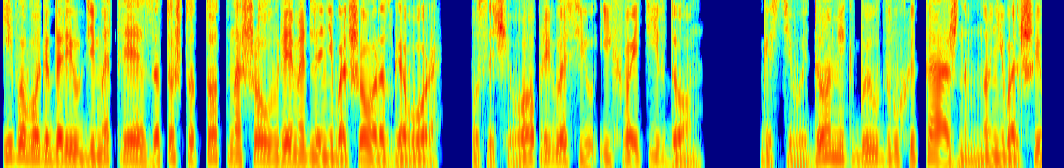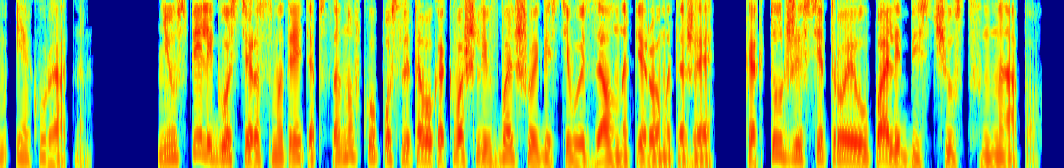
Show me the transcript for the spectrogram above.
и поблагодарил Диметрия за то, что тот нашел время для небольшого разговора, после чего пригласил их войти в дом. Гостевой домик был двухэтажным, но небольшим и аккуратным. Не успели гости рассмотреть обстановку после того, как вошли в большой гостевой зал на первом этаже, как тут же все трое упали без чувств на пол.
